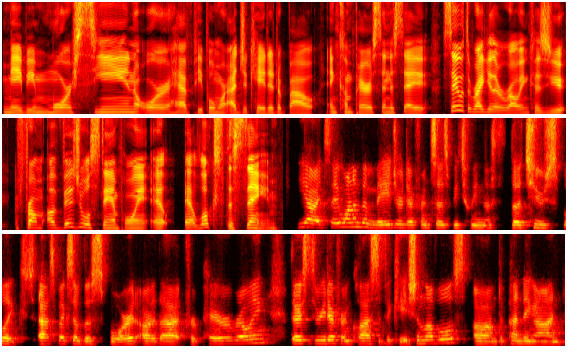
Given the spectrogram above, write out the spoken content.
maybe more seen or have people more educated about in comparison to say say with the regular rowing because you from a visual standpoint it it looks the same yeah, I'd say one of the major differences between the the two like aspects of the sport are that for para rowing, there's three different classification levels, um, depending on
